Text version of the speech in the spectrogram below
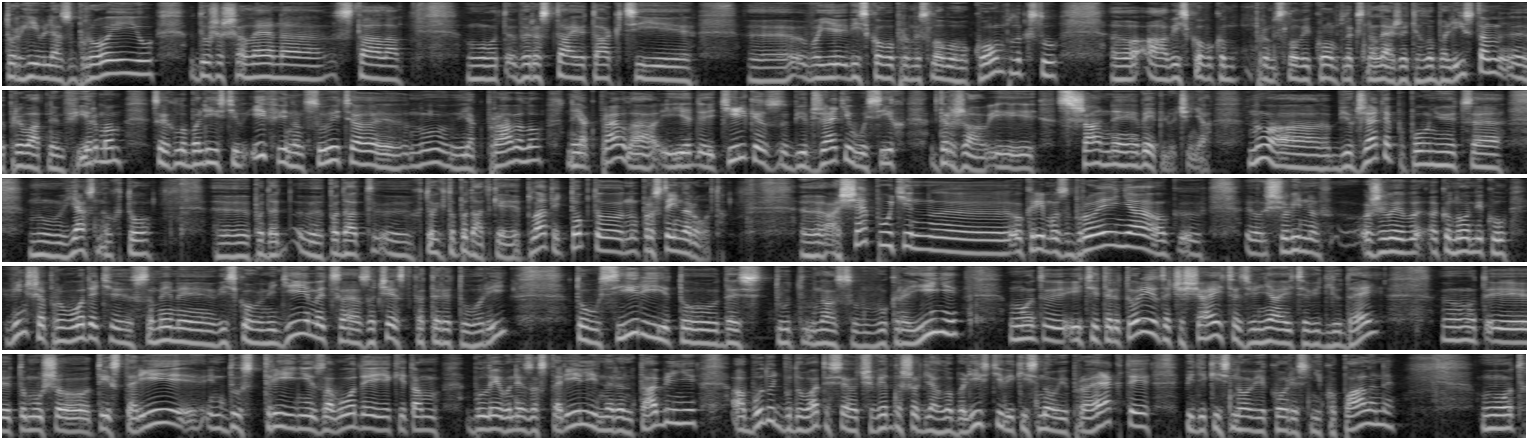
торгівля зброєю дуже шалена стала. От, виростають акції військово-промислового комплексу, е, а військово-промисловий комплекс належить глобалістам, е, приватним фірмам цих глобалістів і фінансується, е, ну, як правило, не як правило, а тільки з бюджетів усіх держав, і США не виключення. Ну а бюджети поповнюються, ну ясно, хто е, подат, е, подат, е, хто, хто податки платить, тобто ну, простий народ. Е, А ще Путін, е, окрім озброєння, е, що він оживив економіку, він ще проводить е, самими військовими діями це зачистка територій, то у Сірії, то десь тут у нас в Україні. От, і ці території зачищаються, звільняються від людей. От, і, тому що ті старі індустрійні заводи, які там були, вони застарілі, нерентабельні, а будуть будуватися, очевидно, що для глобалістів якісь нові проекти, під якісь нові корисні копалини. От.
